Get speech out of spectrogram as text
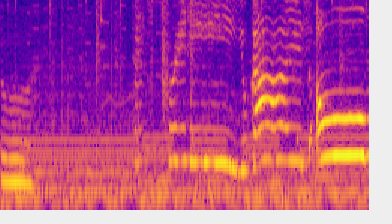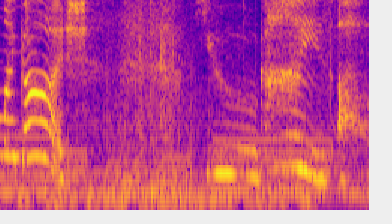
Ooh. That's pretty, you guys. Oh my gosh you guys. Oh,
